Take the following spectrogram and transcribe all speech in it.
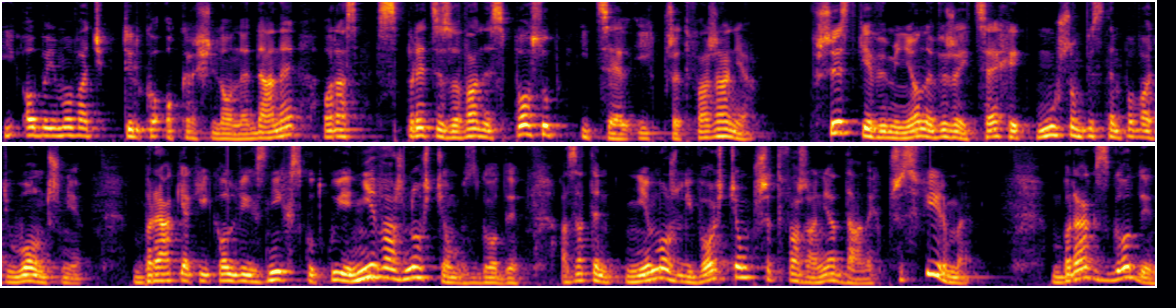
i obejmować tylko określone dane oraz sprecyzowany sposób i cel ich przetwarzania. Wszystkie wymienione wyżej cechy muszą występować łącznie. Brak jakiejkolwiek z nich skutkuje nieważnością zgody, a zatem niemożliwością przetwarzania danych przez firmę. Brak zgody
